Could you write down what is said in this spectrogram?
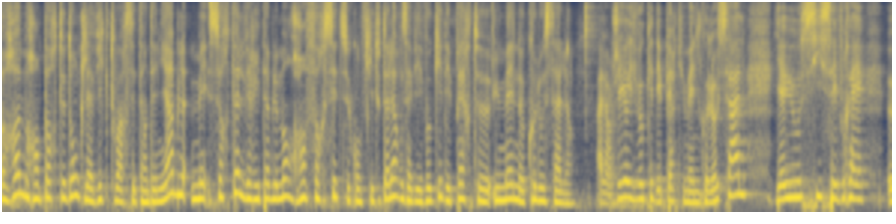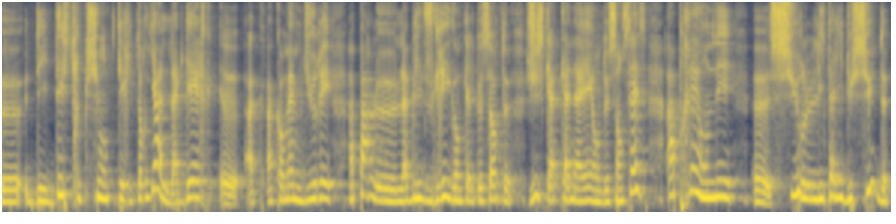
Rome remporte donc la victoire, c'est indéniable, mais sort-elle véritablement renforcée de ce conflit? Tout à l'heure, vous aviez évoqué des pertes humaines colossales. Alors, j'ai évoqué des pertes humaines colossales. Il y a eu aussi, c'est vrai, euh, des destructions territoriales. La guerre a, quand même duré, à part la Blitzkrieg en quelque sorte, jusqu'à Canae en 216. Après, on est euh, sur l'Italie du Sud.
